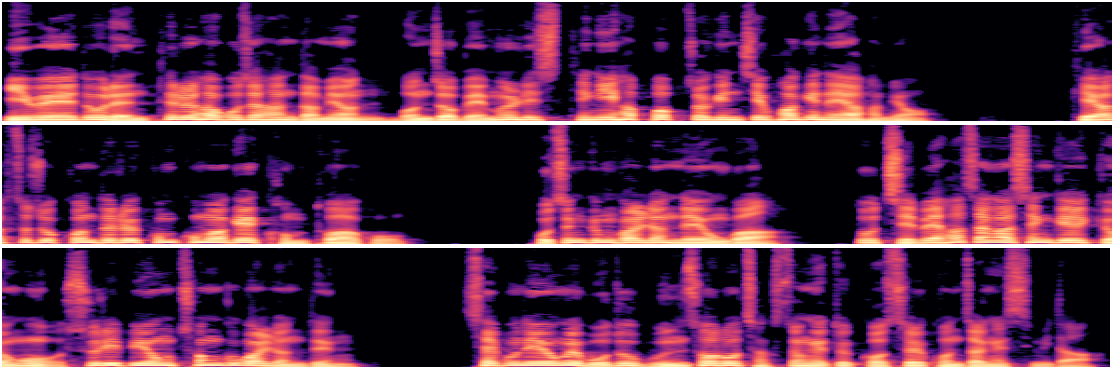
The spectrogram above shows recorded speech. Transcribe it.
이외에도 렌트를 하고자 한다면 먼저 매물 listing이 합법적인지 확인해야 하며 계약서 조건들을 꼼꼼하게 검토하고 보증금 관련 내용과 또 집에 하자가 생길 경우 수리비용 청구 관련 등 세부 내용을 모두 문서로 작성해 둘 것을 권장했습니다.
